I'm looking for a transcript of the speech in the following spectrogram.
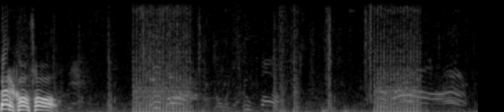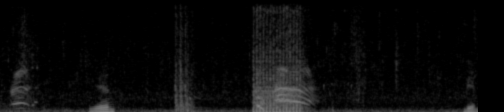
Better call Saul. Bien. Bien.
